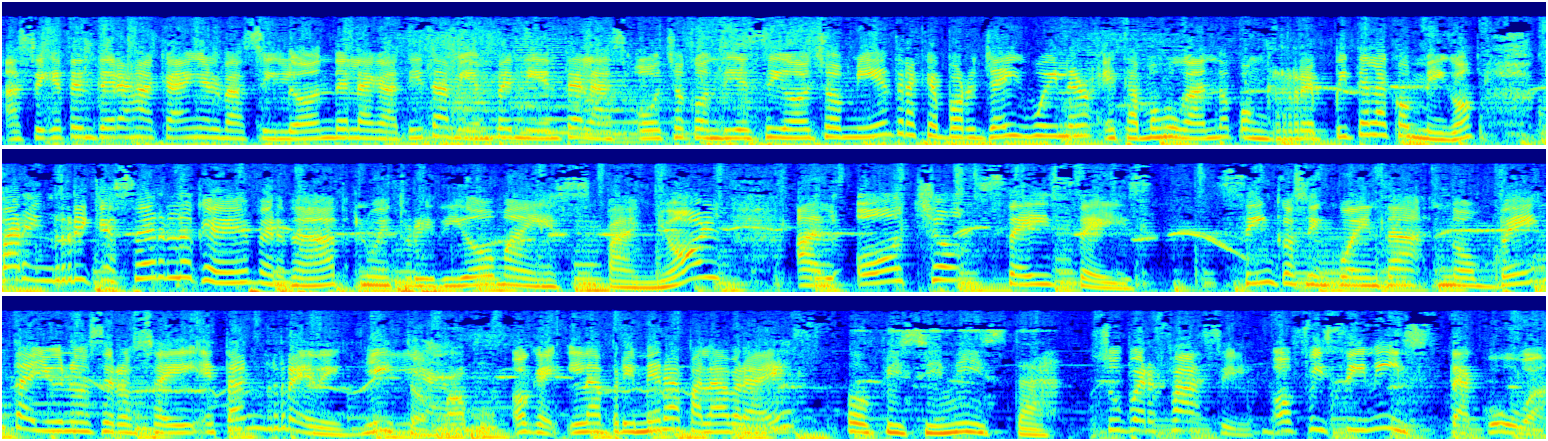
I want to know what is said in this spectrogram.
Así que te enteras acá en el vacilón de la gatita, bien pendiente a las 8 con 18, mientras que por Jay Wheeler estamos jugando con Repítela conmigo para enriquecer lo que es, ¿verdad?, nuestro idioma español al 866-550-9106. ¿Están ready? ¿Listo? Vamos. Ok, la primera palabra es Oficinista. súper fácil. Oficinista, Cuba.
